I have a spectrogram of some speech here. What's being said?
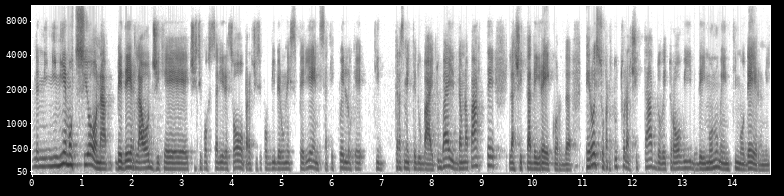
Mi, mi, mi, emoziona vederla oggi che ci si può salire sopra, ci si può vivere un'esperienza che è quello che ti trasmette Dubai. Dubai è da una parte la città dei record, però è soprattutto la città dove trovi dei monumenti moderni.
